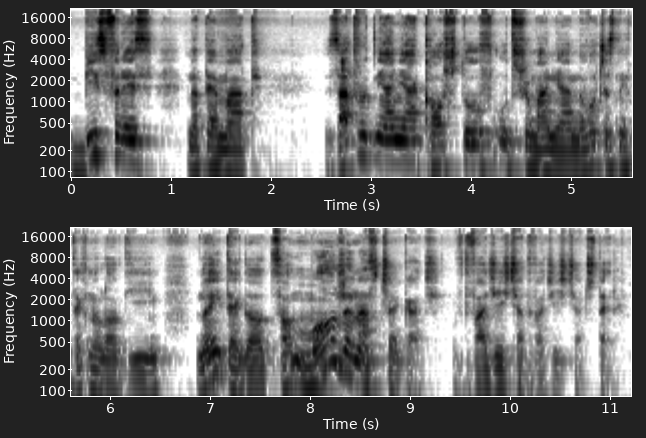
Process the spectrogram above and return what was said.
BizFryz na temat zatrudniania, kosztów, utrzymania nowoczesnych technologii, no i tego, co może nas czekać w 2024.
